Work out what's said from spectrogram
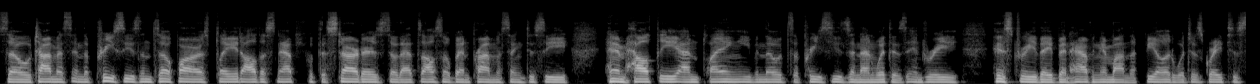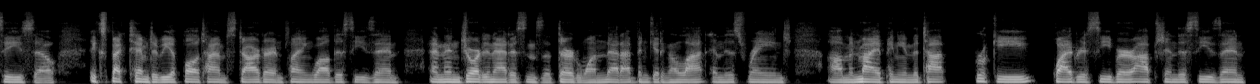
So Thomas in the preseason so far has played all the snaps with the starters. So that's also been promising to see him healthy and playing, even though it's a preseason and with his injury history, they've been having him on the field, which is great to see. So expect him to be a full time starter and playing well this season. And then Jordan Addison's the third one that I've been getting a lot in this range. Um, in my opinion, the top rookie wide receiver option this season.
